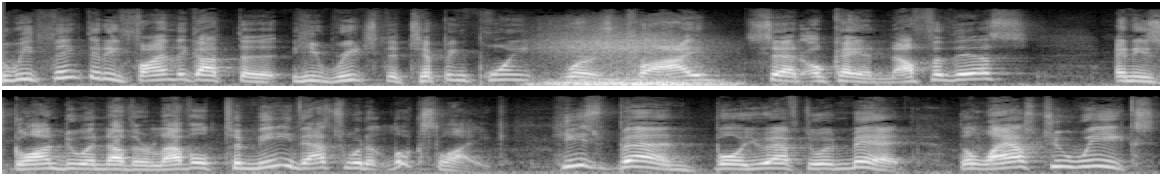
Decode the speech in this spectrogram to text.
do we think that he finally got the he reached the tipping point where his pride said, "Okay, enough of this," and he's gone to another level? To me, that's what it looks like. He's been, bull. You have to admit, the last two weeks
